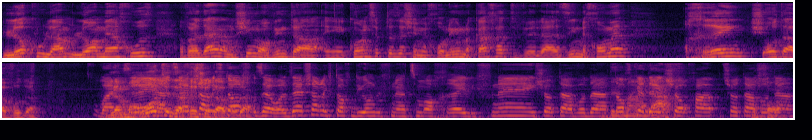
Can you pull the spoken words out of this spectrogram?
לא כולם, לא המאה אחוז, אבל עדיין אנשים אוהבים את הקונספט הזה שהם יכולים לקחת ולהאזין לחומר אחרי שעות העבודה. וואי, למרות זה- שזה אחרי שעות לפתוח- העבודה. זהו, על זה אפשר לפתוח דיון בפני עצמו אחרי, לפני שעות העבודה, תוך במהלך. כדי שעות- שעות העבודה. נכון.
